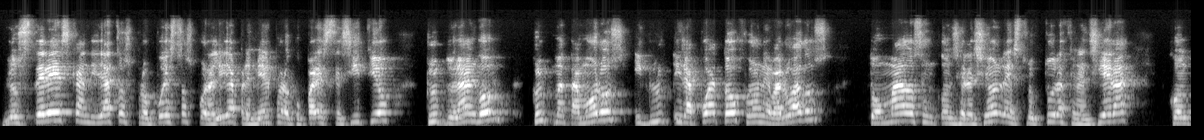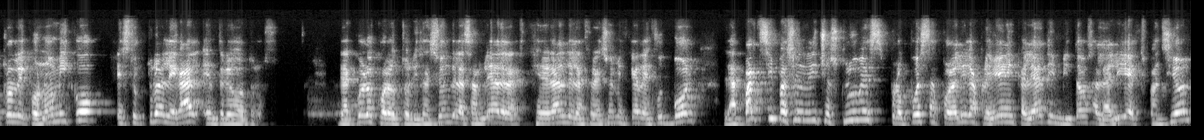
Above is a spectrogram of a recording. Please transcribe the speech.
Los tres candidatos propuestos por la Liga Premier para ocupar este sitio, Club Durango, Club Matamoros y Club Irapuato, fueron evaluados, tomados en consideración la estructura financiera, control económico, estructura legal, entre otros. de acuerdo con la autorización de la Asamblea General de la Federación Mexicana de Fútbol, la participación de dichos clubes propuesta por la Liga Premier en calidad de invitados a la Liga Expansión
